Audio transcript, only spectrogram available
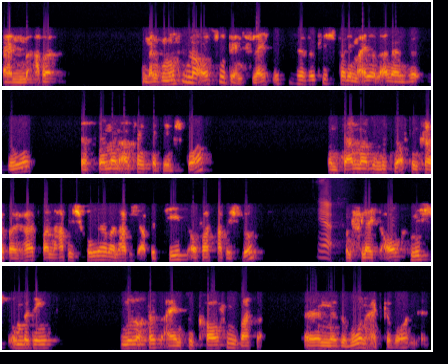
Ähm, aber man muss es mal ausprobieren. Vielleicht ist es ja wirklich bei dem einen oder anderen so, dass wenn man anfängt mit dem Sport und dann mal so ein bisschen auf den Körper hört, wann habe ich Hunger, wann habe ich Appetit, auf was habe ich Lust. Ja. Und vielleicht auch nicht unbedingt nur noch das einzukaufen, was äh, eine Gewohnheit geworden ist.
